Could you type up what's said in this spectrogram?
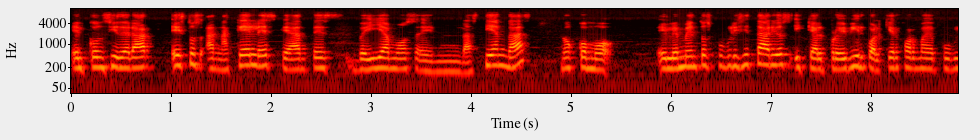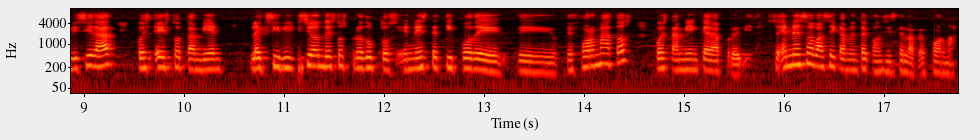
el considerar estos anaqueles que antes veíamos en las tiendas, ¿no? Como elementos publicitarios y que al prohibir cualquier forma de publicidad, pues esto también, la exhibición de estos productos en este tipo de, de formatos, pues también queda prohibida. En eso básicamente consiste la reforma.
